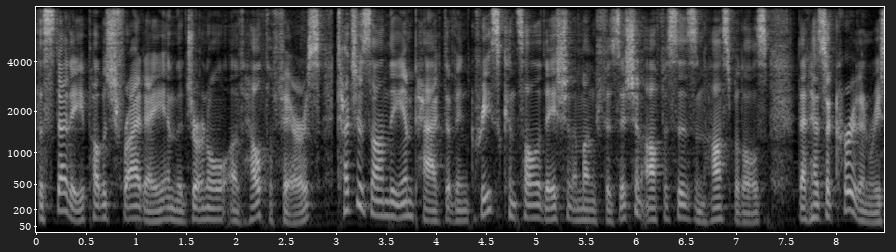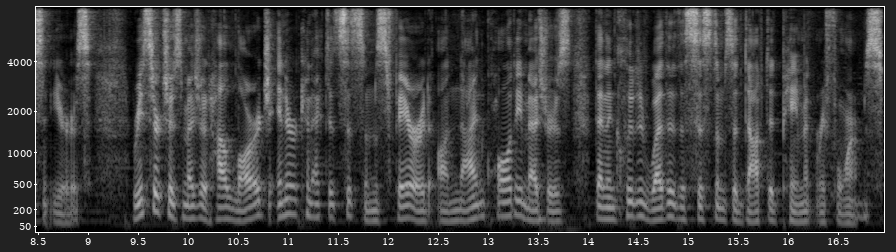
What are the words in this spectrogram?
The study, published Friday in the Journal of Health Affairs, touches on the impact of increased consolidation among physician offices and hospitals that has occurred in recent years. Researchers measured how large interconnected systems fared on nine quality measures that included whether the systems adopted payment reforms.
